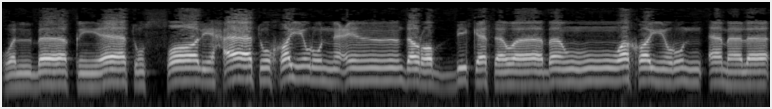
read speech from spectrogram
والباقيات الصالحات خير عند ربك ثوابا وخير أملا.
